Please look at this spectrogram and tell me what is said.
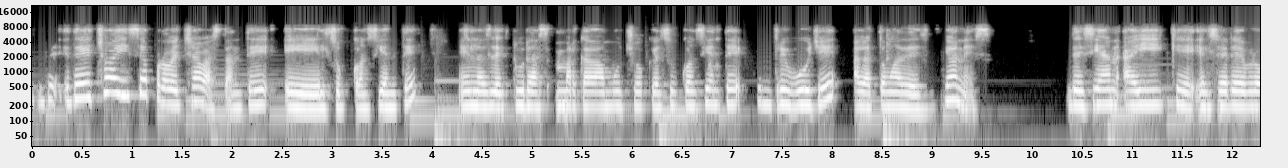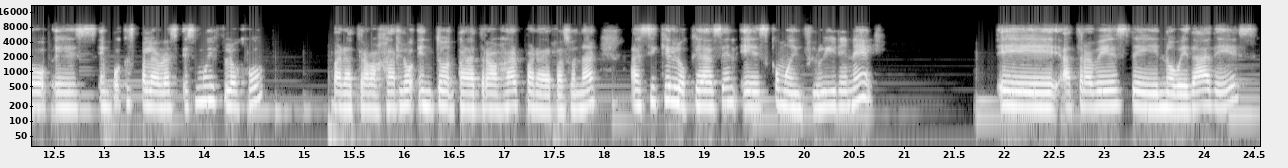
De, de, hecho, ahí se aprovecha bastante el subconsciente. En las lecturas marcaba mucho que el subconsciente contribuye a la toma de decisiones decían ahí que el cerebro es, en pocas palabras, es muy flojo para trabajarlo, para trabajar, para razonar, así que lo que hacen es como influir en él. Eh, a través de novedades,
